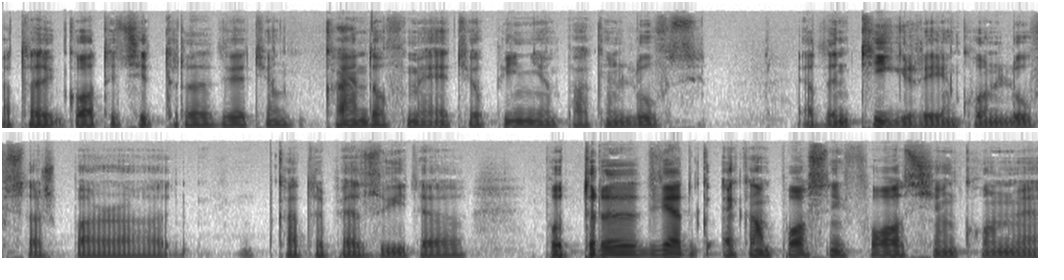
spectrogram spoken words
ata gati që 30 vjet janë kind of me Etiopinë janë pak në luftë edhe në Tigraj janë konë luftë tash para 4-5 viteve po 30 vjet e kanë pas një fazë që janë konë me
